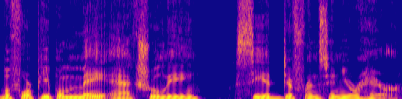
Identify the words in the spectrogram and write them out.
before people may actually see a difference in your hair.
